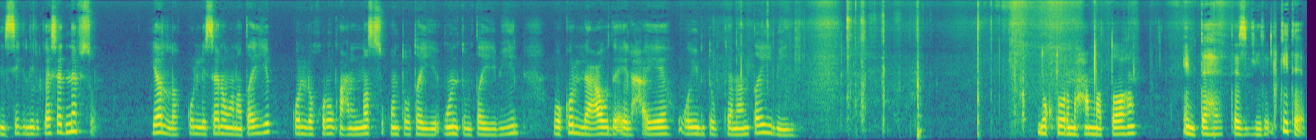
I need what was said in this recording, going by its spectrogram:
من سجن الجسد نفسه. يلا كل سنة وأنا طيب كل خروج عن النص وأنتم طيب وأنتم طيبين وكل عودة إلى الحياة وأنتم كمان طيبين. دكتور محمد طه انتهى تسجيل الكتاب.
